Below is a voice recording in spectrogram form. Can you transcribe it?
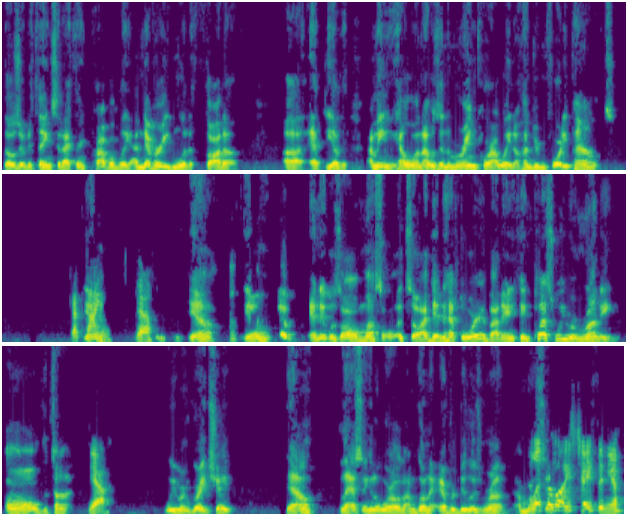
Those are the things that I think probably I never even would have thought of uh, at the other. I mean, hell, when I was in the Marine Corps, I weighed 140 pounds. That's you tiny. Know? Yeah. Yeah. You know, uh, and it was all muscle. And so I didn't have to worry about anything. Plus, we were running all the time. Yeah. We were in great shape. Now, last thing in the world I'm going to ever do is run. I'm Unless somebody's chasing you.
